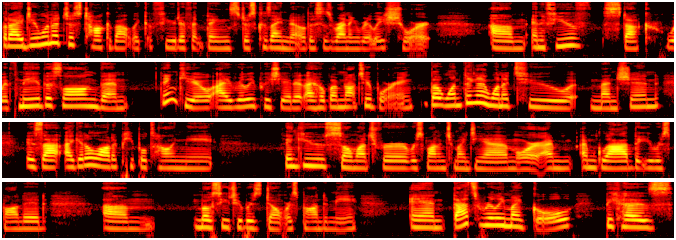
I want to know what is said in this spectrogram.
but I do want to just talk about like a few different things just cuz I know this is running really short. Um, and if you've stuck with me this long, then thank you. I really appreciate it. I hope I'm not too boring. But one thing I wanted to mention is that I get a lot of people telling me thank you so much for responding to my DM or I'm I'm glad that you responded um, most YouTubers don't respond to me. And that's really my goal because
